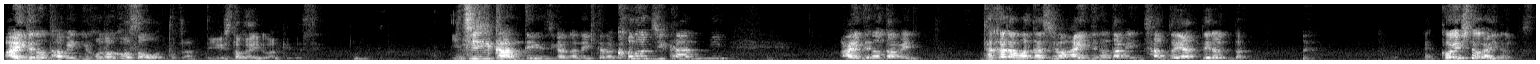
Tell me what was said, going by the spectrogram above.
相手のために施そうとかっていう人がいるわけです。よ1時間っていう時間ができたらこの時間に相手のためにだから私は相手のためにちゃんとやってるんだ。ねこういう人がいるんです。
